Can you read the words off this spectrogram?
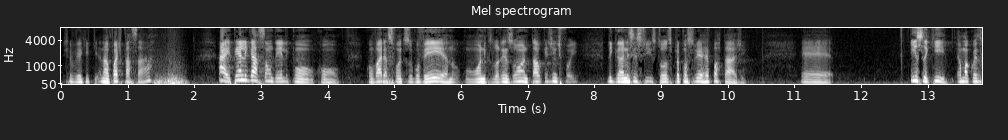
Deixa eu ver aqui. Não, pode passar. Ah, e tem a ligação dele com, com, com várias fontes do governo, com o Onyx Lorenzoni e tal, que a gente foi ligando esses fios todos para construir a reportagem. É... Isso aqui é uma coisa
